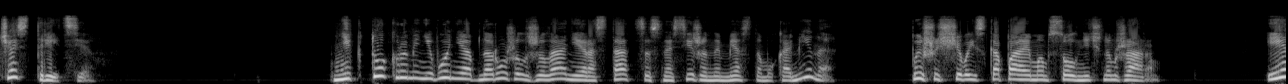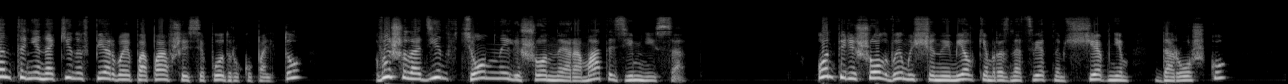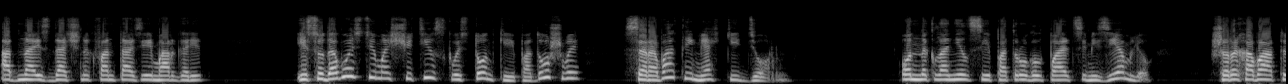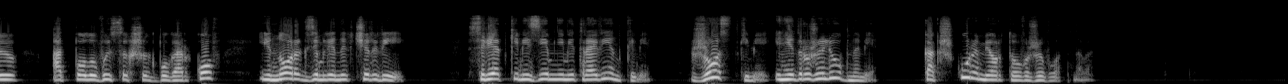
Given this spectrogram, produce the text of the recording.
Часть третья. Никто, кроме него, не обнаружил желания расстаться с насиженным местом у камина, пышущего ископаемым солнечным жаром. И Энтони, накинув первое попавшееся под руку пальто, вышел один в темный, лишенный аромата зимний сад. Он перешел вымощенную мелким разноцветным щебнем дорожку, одна из дачных фантазий Маргарет, и с удовольствием ощутил сквозь тонкие подошвы сыроватый мягкий дерн. Он наклонился и потрогал пальцами землю, шероховатую от полувысохших бугорков и норок земляных червей, с редкими зимними травинками, жесткими и недружелюбными, как шкура мертвого животного.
